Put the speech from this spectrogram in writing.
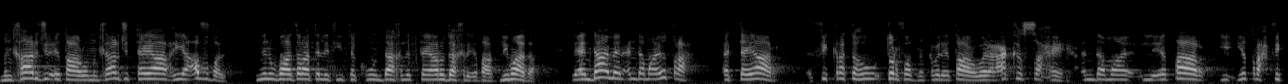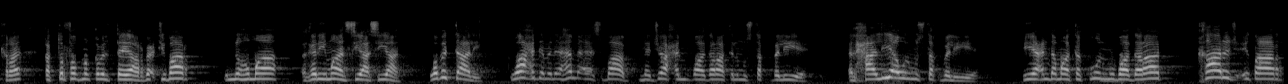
من خارج الإطار ومن خارج التيار هي أفضل من المبادرات التي تكون داخل التيار وداخل الإطار، لماذا؟ لأن دائما عندما يطرح التيار فكرته ترفض من قبل الإطار والعكس صحيح عندما الإطار يطرح فكرة قد ترفض من قبل التيار باعتبار إنهما غريمان سياسيان، وبالتالي واحدة من أهم أسباب نجاح المبادرات المستقبلية الحالية أو المستقبلية هي عندما تكون مبادرات خارج إطار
